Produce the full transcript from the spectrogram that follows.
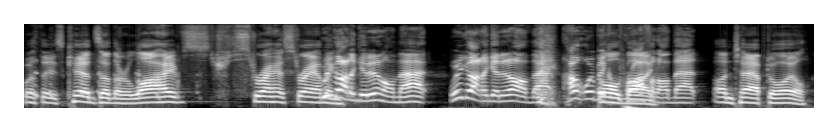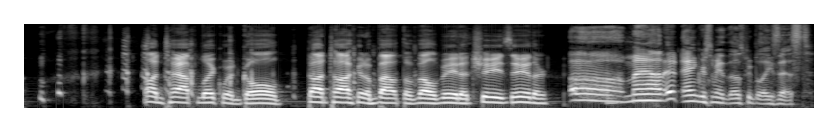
with these kids and their lives stra- stramming We gotta get in on that. We gotta get in on that. How can we make Gold a profit mine. on that? untapped oil, untapped liquid gold. Not talking about the Velveeta cheese either. Oh man, it angers me that those people exist.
